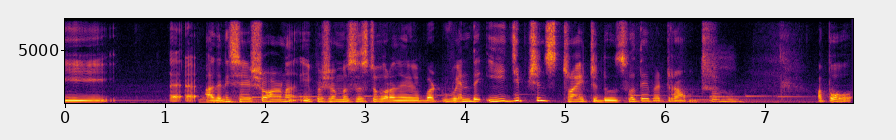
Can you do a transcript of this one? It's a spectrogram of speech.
ഈ അതിനുശേഷമാണ് ഈ ക്ഷമ സിസ്റ്റർ പറഞ്ഞത് but when the Egyptians try to do so they drowned അപ്പോൾ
